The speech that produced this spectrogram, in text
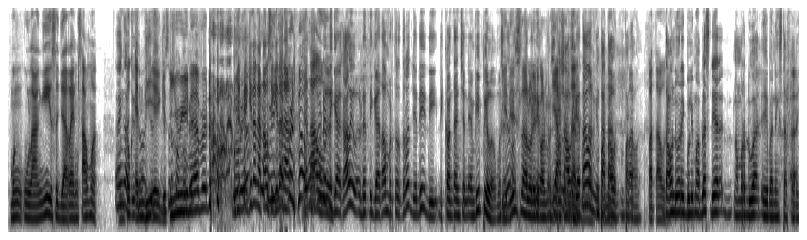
mengulangi sejarah yang sama Eh, enggak, untuk justru- NBA justru- gitu. justru You never know. Ya, kita nggak tahu sih kita nggak tahu. udah gitu. tiga kali loh, udah tiga tahun berturut-turut jadi di di contention MVP loh. Maksudnya Jadi selalu ada di conversation. Empat tahun, tiga tahun, gitu. Empat tahun, empat tahun. Empat tahun. Tahun 2015 dia nomor 2 dibanding Steph Curry.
